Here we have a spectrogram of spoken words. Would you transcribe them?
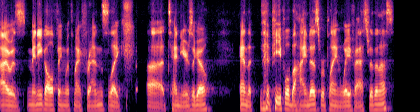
I was mini golfing with my friends like uh, ten years ago, and the, the people behind us were playing way faster than us.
